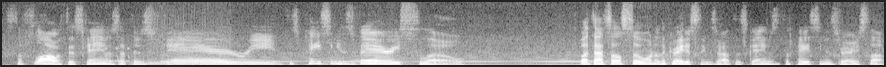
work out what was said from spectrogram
It's the flaw with this game is that there's very... This pacing is very slow. But that's also one of the greatest things about this game, is that the pacing is very slow.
